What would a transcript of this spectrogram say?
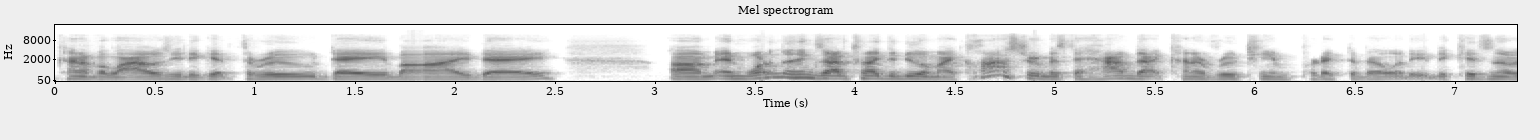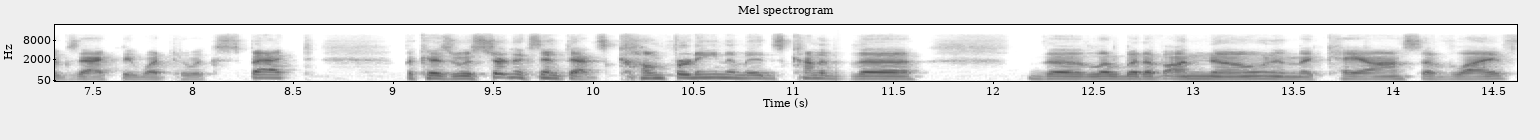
kind of allows you to get through day by day. Um, and one of the things I've tried to do in my classroom is to have that kind of routine predictability. The kids know exactly what to expect, because to a certain extent, that's comforting amidst kind of the the little bit of unknown and the chaos of life.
